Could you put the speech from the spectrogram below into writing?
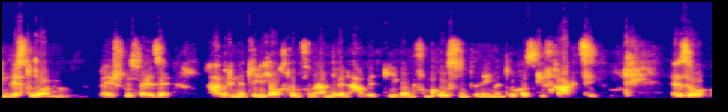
Investoren beispielsweise, aber die natürlich auch dann von anderen Arbeitgebern, von großen Unternehmen durchaus gefragt sind. Also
